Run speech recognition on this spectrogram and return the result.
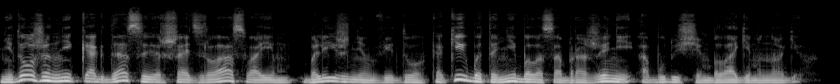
Не должен никогда совершать зла своим ближним ввиду каких бы то ни было соображений о будущем благе многих.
